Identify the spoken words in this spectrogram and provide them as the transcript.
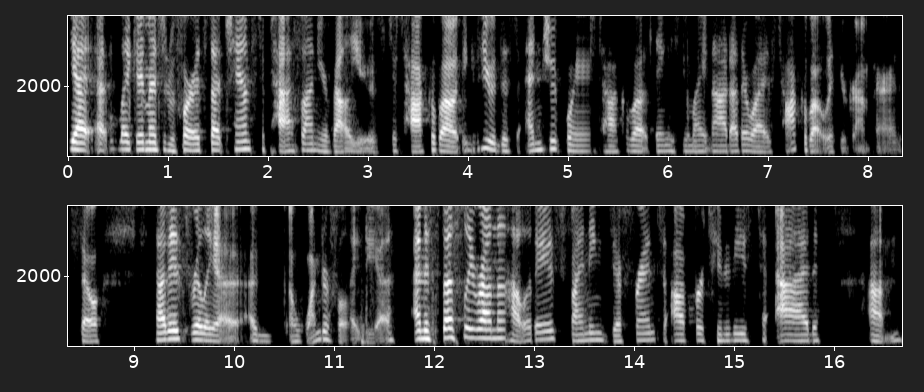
yeah uh, like i mentioned before it's that chance to pass on your values to talk about it gives you this entry point to talk about things you might not otherwise talk about with your grandparents. So that is really a, a, a wonderful idea. And especially around the holidays finding different opportunities to add um,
